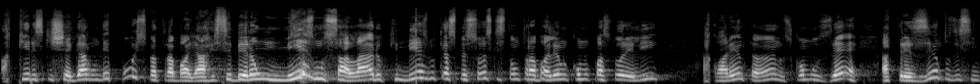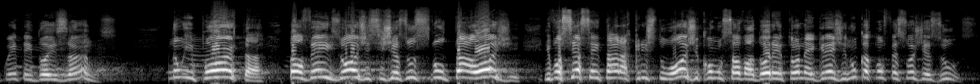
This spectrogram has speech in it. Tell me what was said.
aqueles que chegaram depois para trabalhar receberão o mesmo salário que mesmo que as pessoas que estão trabalhando como o pastor Eli há 40 anos, como Zé há 352 anos. Não importa. Talvez hoje, se Jesus voltar hoje e você aceitar a Cristo hoje como Salvador, entrou na igreja e nunca confessou Jesus.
